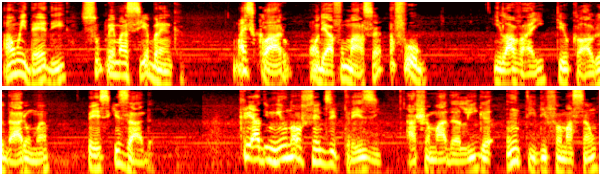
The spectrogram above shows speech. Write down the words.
a uma ideia de supremacia branca. Mas claro, onde há fumaça, há fogo. E lá vai tio Cláudio dar uma pesquisada. Criada em 1913, a chamada Liga Antidifamação,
